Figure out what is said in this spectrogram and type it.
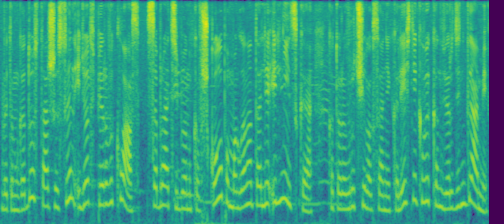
В этом году старший сын идет в первый класс. Собрать ребенка в школу помогла Наталья Ильницкая, которая вручила Оксане Колесниковой конверт деньгами,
